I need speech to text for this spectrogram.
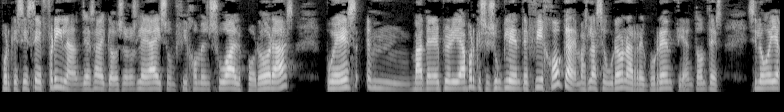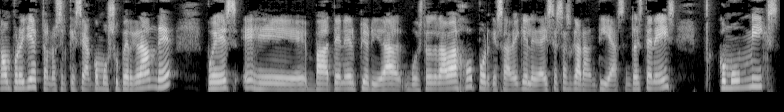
Porque si ese freelance ya sabe que vosotros le dais un fijo mensual por horas, pues mm, va a tener prioridad porque sois un cliente fijo que además le asegura una recurrencia. Entonces, si luego llega un proyecto, a no ser que sea como súper grande, pues eh, va a tener prioridad vuestro trabajo porque sabe que le dais esas garantías. Entonces tenéis como un mix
